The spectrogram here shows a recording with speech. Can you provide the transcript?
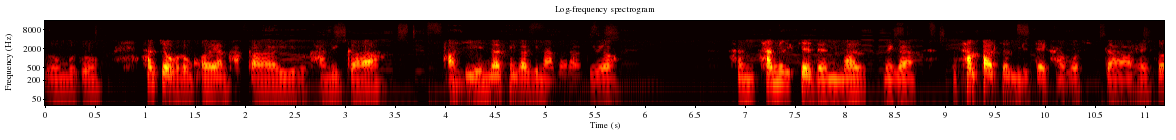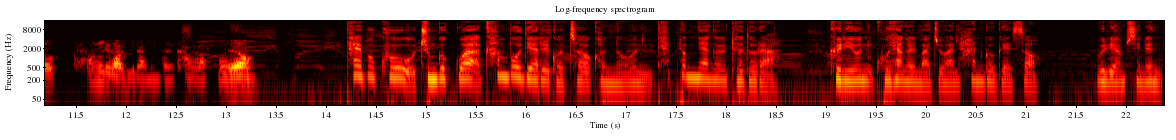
너무도 한쪽으로 고향 가까이로 가니까 다시 음. 옛날 생각이 나더라고요. 한 3일째 된 날 내가 38선 일대 가고 싶다 해서 통일각이라는 데를 가봤어요. 탈북 후 중국과 캄보디아를 거쳐 건너온 태평양을 되돌아 그리운 고향을 마주한 한국에서 윌리엄 씨는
